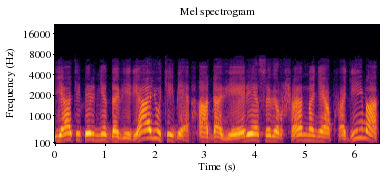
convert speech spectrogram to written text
«Я теперь не доверяю тебе, а доверие совершенно необходимо.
